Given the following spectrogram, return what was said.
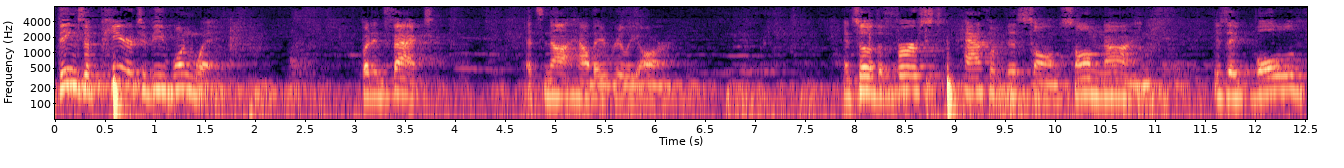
Things appear to be one way, but in fact, that's not how they really are. And so the first half of this psalm, Psalm 9, is a bold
